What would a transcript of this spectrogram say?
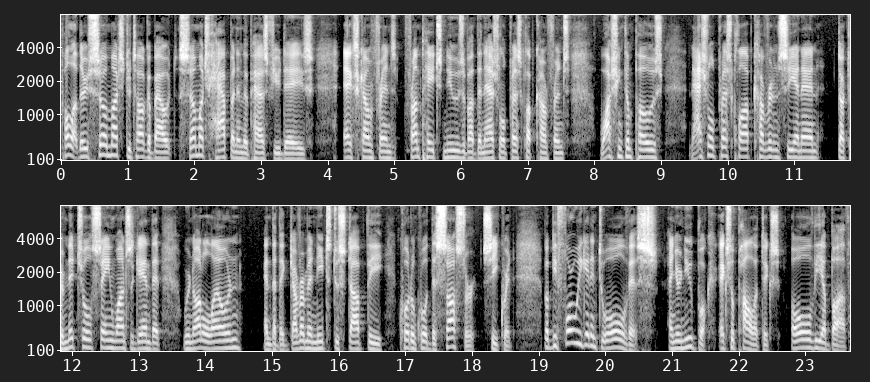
Paola, there's so much to talk about. So much happened in the past few days. X conference, front page news about the National Press Club conference, Washington Post, National Press Club covered in CNN, Dr. Mitchell saying once again that we're not alone and that the government needs to stop the quote unquote the saucer secret. But before we get into all this and your new book, Exopolitics, all the above,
